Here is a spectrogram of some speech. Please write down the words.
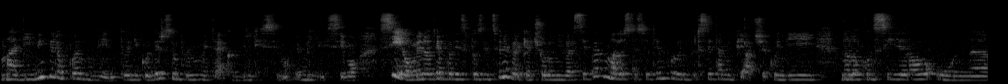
ma di vivere un po' il momento, di godersi un po' il momento, ecco, è bellissimo, è bellissimo. Sì, ho meno tempo a disposizione perché ho l'università, ma allo stesso tempo l'università mi piace, quindi non lo considero un,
